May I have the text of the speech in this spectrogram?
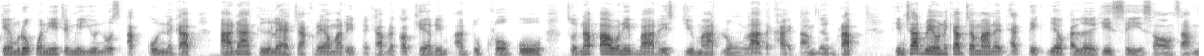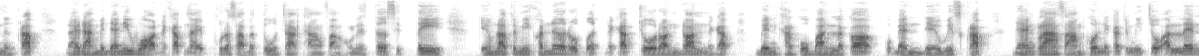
เกมรุกวันนี้จะมียูนุสอักกุลนะครับ อาดากือแลจากเรอัลมาดริดนะครับ แล้วก็เคริมอันตุโคลกู ส่วนหน้าเป้าวันนี้บาริสยูมาร์ตลงล่าตะข่ายตามเดิมครับ ทีมชาติเวลนะครับจะมาในแท็กติกเดียวกันเลยที่ 4-2-3-1 ครับนายด่านเป็นแดนนี่วอร์ดนะครับในผู้รักษาประตูจากทางฝั่งของเลสเตอร์ซิตี้เกมรับจะมีคอนเนอร์โรเบิร์ตนะครับโจรอนดอนนะครับเบนคังโกบัน แล้วก็เบนเดวิสครับแดงกลาง 3 คนนะครับจะมีโจอัลเลน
